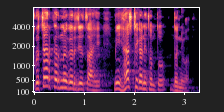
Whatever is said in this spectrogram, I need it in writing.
प्रचार करणं गरजेचं आहे. मी ह्याच ठिकाणी थांबतो. धन्यवाद.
